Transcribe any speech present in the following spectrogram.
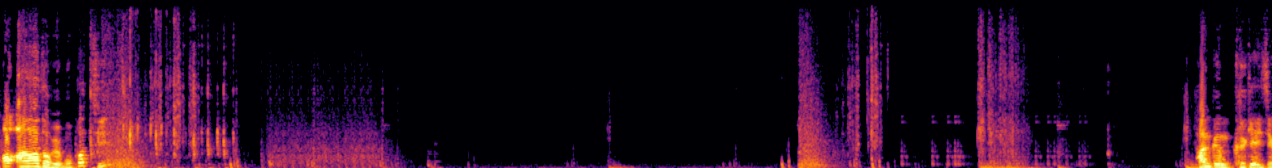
어, 아, 나 왜 못 봤지? 방금 그게 이제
